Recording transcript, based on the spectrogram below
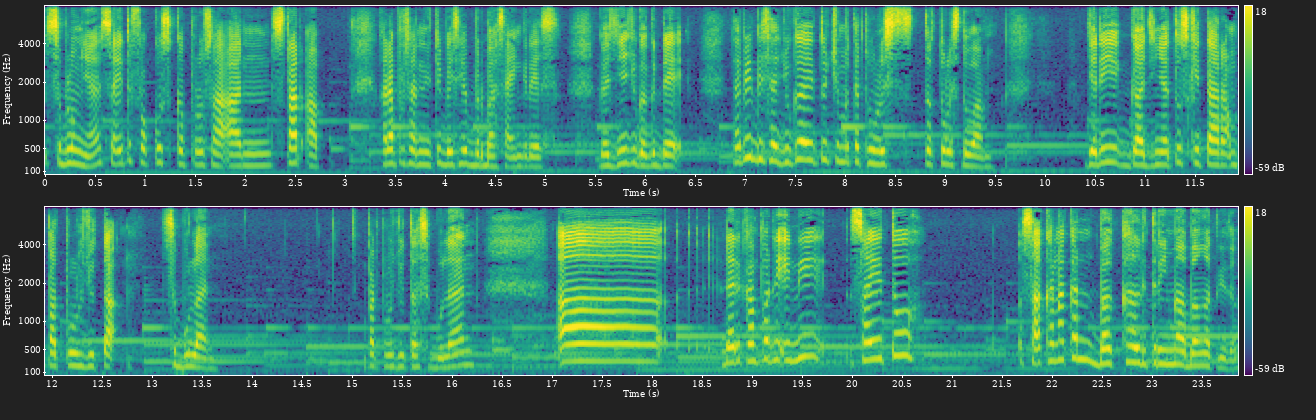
sebelumnya saya itu fokus ke perusahaan startup. Karena perusahaan itu biasanya berbahasa Inggris. Gajinya juga gede. Tapi bisa juga itu cuma tertulis tertulis doang. Jadi gajinya tuh sekitar 40 juta sebulan. 40 juta sebulan. Uh, dari company ini saya tuh seakan-akan bakal diterima banget gitu.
